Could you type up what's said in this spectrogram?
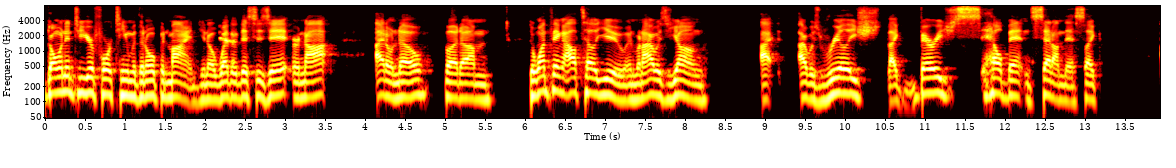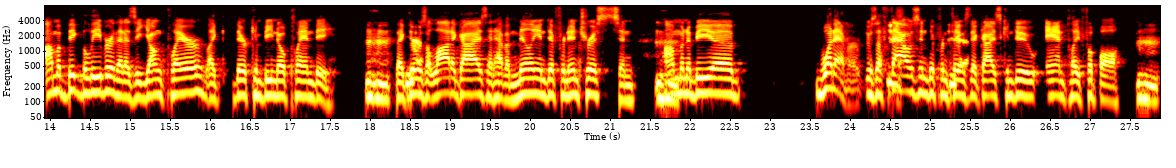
going into year 14 with an open mind you know whether this is it or not i don't know but um the one thing i'll tell you and when i was young i i was really sh- like very hell bent and set on this like i'm a big believer that as a young player like there can be no plan b Mhm. like there was a lot of guys that have a million different interests and Mhm. i'm going to be a whatever there's a Yeah. thousand different things that guys can do and play football Mhm.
